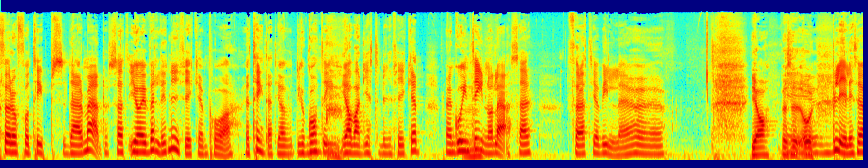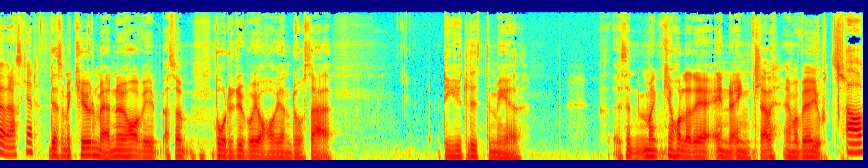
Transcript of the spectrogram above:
För att få tips därmed. Så att jag är väldigt nyfiken på, jag tänkte att jag, jag går inte in, jag har varit jättenyfiken. Men jag går Mm. inte in och läser. För att jag ville eh, Ja, precis. Och eh, bli lite överraskad. Det som är kul med, nu har vi, alltså både du och jag har ju ändå så här, det är ju lite mer, man kan hålla det ännu enklare än vad vi har gjort. Ja,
